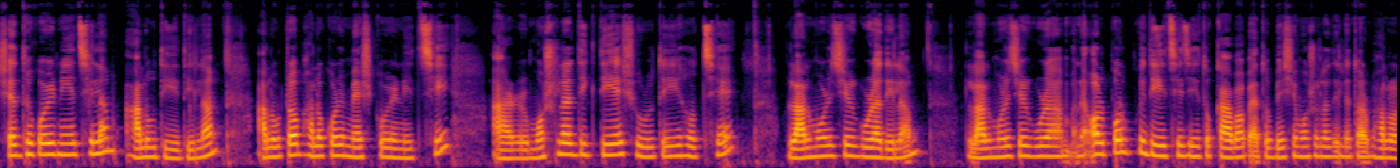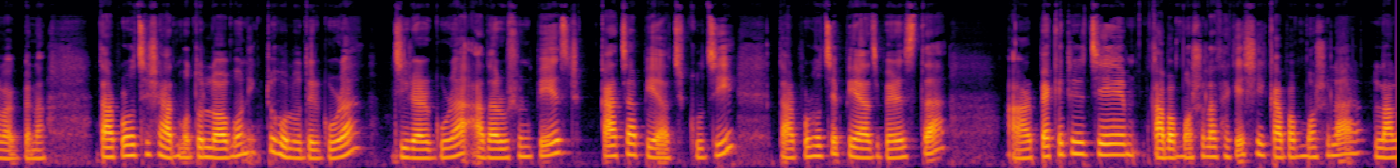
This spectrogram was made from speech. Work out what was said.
সেদ্ধ করে নিয়েছিলাম, আলু দিয়ে দিলাম। আলুটাও ভালো করে ম্যাশ করে নিচ্ছি। আর মশলার দিক দিয়ে শুরুতেই হচ্ছে লাল মরিচের গুঁড়া দিলাম। লাল মরিচের গুঁড়া মানে অল্প অল্পই দিয়েছি, যেহেতু কাবাব এত বেশি মশলা দিলে তো আর ভালো লাগবে না। তারপর হচ্ছে স্বাদ মতো লবণ, একটু হলুদের গুঁড়া, জিরার গুঁড়া, আদা রসুন পেস্ট, কাঁচা পেঁয়াজ কুচি, তারপর হচ্ছে পেঁয়াজ বেরেস্তা আর প্যাকেটের যে কাবাব মশলা থাকে, সেই কাবাব মশলা, লাল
